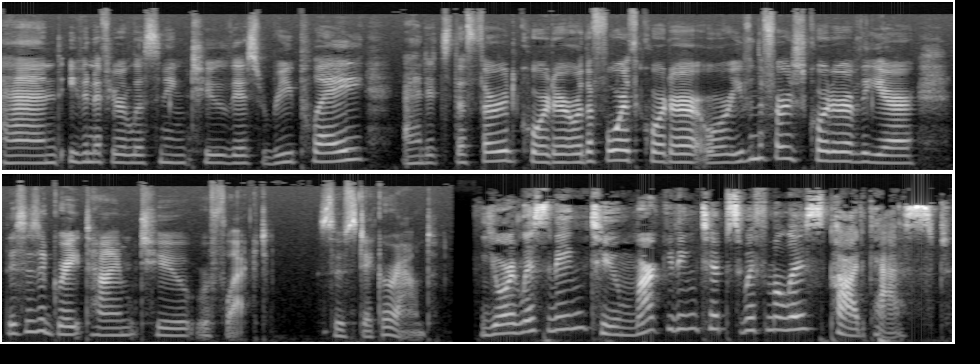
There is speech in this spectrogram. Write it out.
And even if you're listening to this replay and it's the third quarter or the fourth quarter or even the first quarter of the year, this is a great time to reflect. So stick around. You're listening to Marketing Tips with Melissa podcast.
